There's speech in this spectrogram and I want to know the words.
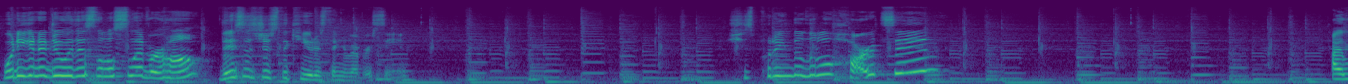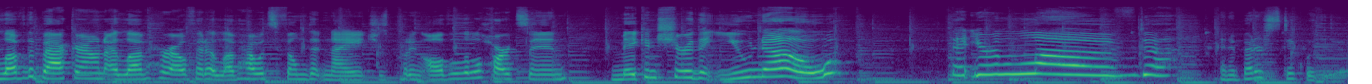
What are you gonna do with this little sliver, huh? This is just the cutest thing I've ever seen. She's putting the little hearts in? I love the background. I love her outfit. I love how it's filmed at night. She's putting all the little hearts in, making sure that you know that you're loved. And it better stick with you.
